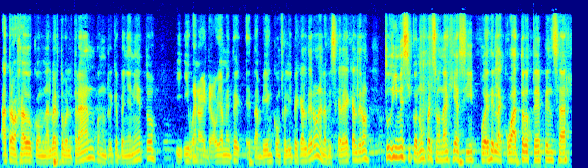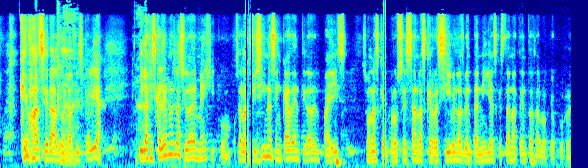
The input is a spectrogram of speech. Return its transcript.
Ha trabajado con Alberto Beltrán, con Enrique Peña Nieto y, bueno, y obviamente eh, también con Felipe Calderón en la Fiscalía de Calderón. Tú dime si con un personaje así puede la 4T pensar que va a hacer algo en la Fiscalía. Y la Fiscalía no es la Ciudad de México, o sea, las oficinas en cada entidad del país son las que procesan, las que reciben las ventanillas, que están atentas a lo que ocurre.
